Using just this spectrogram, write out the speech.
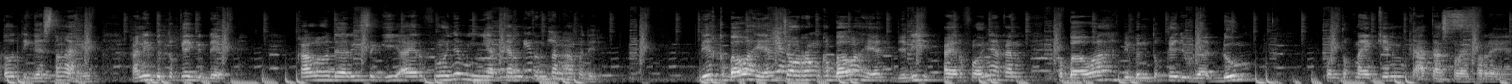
atau tiga setengah ya. Karena ini bentuknya gede. Kalau dari segi airflow-nya mengingatkan tentang begini. apa deh? Dia ke bawah ya, Iya. corong ke bawah ya. Jadi airflow-nya akan ke bawah, dibentuknya juga dome untuk naikin ke atas flavornya ya.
